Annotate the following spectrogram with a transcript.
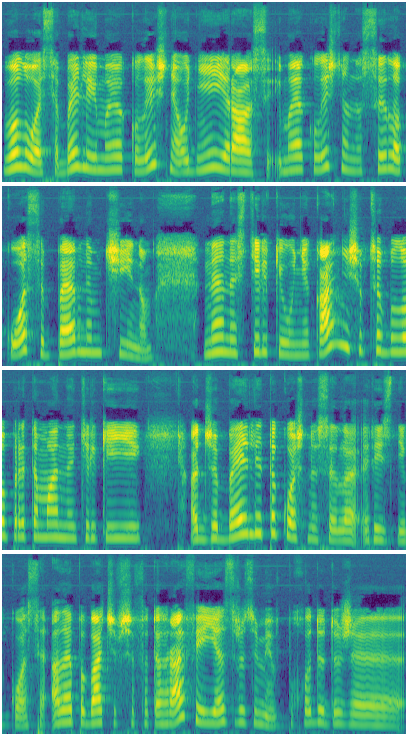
Волосся. Беллі і моя колишня однієї раси, і моя колишня носила коси певним чином. Не настільки унікальні, щоб це було притаманне тільки їй, адже Беллі також носила різні коси, але побачивши фотографії, я зрозумів, походу дуже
